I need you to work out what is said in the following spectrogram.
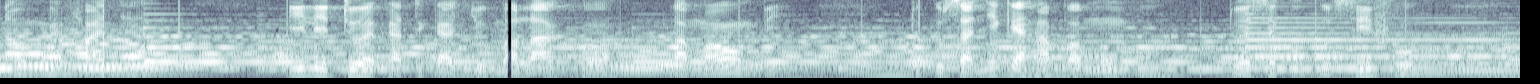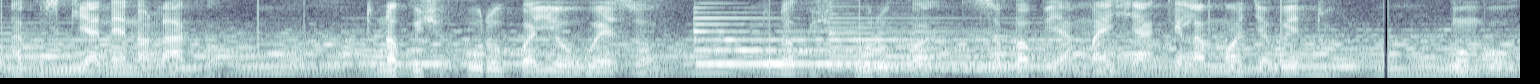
na umefanya ili tuwe katika juma lako la maombi. Tukusanyike hapa Mungu, tuweze kukusifu na kusikia neno lako. Tunakushukuru kwa hiyo uwezo, tunakushukuru kwa sababu ya maisha ya kila mmoja wetu. Mungu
